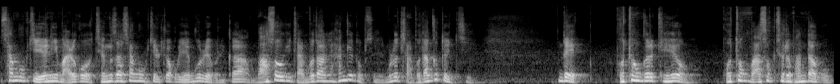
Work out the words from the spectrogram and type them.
삼국지 연의 말고 정사 삼국지를 조금 연구를 해보니까 마속이 잘못한 게한 개도 없어요. 물론 잘못한 것도 있지. 근데 보통 그렇게 해요. 보통 마속처럼 한다고.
